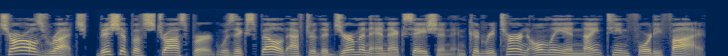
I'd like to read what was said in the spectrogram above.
Charles Ruch, Bishop of Strasbourg was expelled after the German annexation and could return only in 1945.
